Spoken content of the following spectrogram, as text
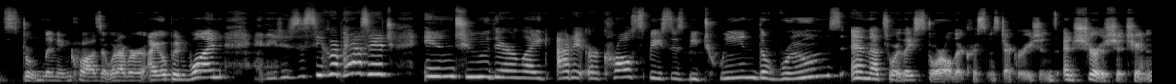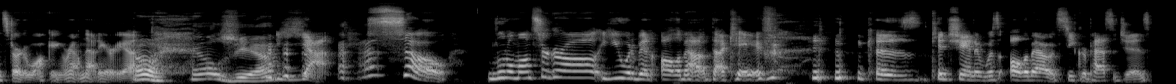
st- linen closet, whatever. I open one, and it is a secret passage into their like attic or crawl spaces between the rooms, and that's where they store all their Christmas decorations. And sure as shit, Shannon started walking around that area. Oh hell's yeah! Yeah. So, little monster girl, you would have been all about that cave. Because Kid Shannon was all about secret passages.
